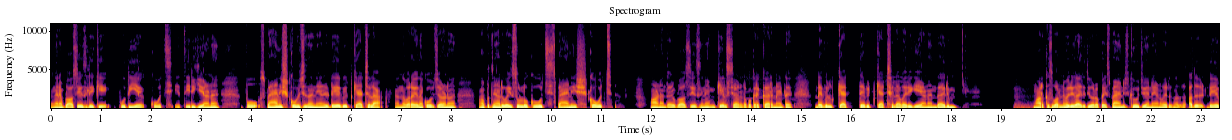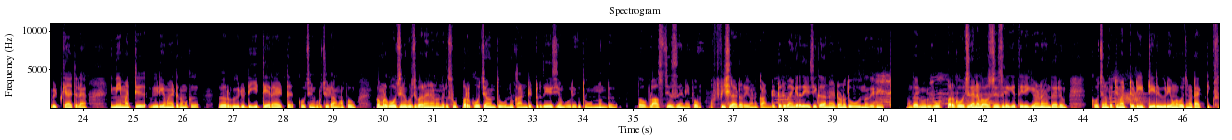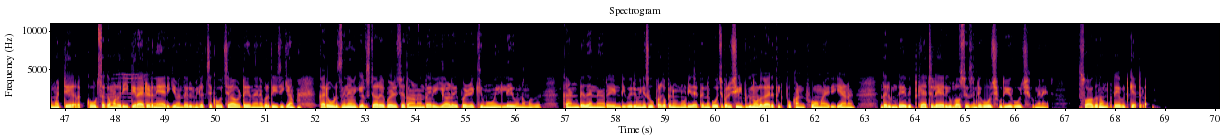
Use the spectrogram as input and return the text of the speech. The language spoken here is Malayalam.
അങ്ങനെ ബ്ലാസ്റ്റേഴ്സിലേക്ക് പുതിയ കോച്ച് എത്തിയിരിക്കുകയാണ്. അപ്പോൾ സ്പാനിഷ് കോച്ച് തന്നെയാണ് ഡേവിഡ് കാറ്റല എന്ന് പറയുന്ന കോച്ചാണ്. നാൽപ്പത്തിനാല് വയസ്സുള്ള കോച്ച് സ്പാനിഷ് കോച്ച് ആണ് എന്തായാലും ബ്ലാസ്റ്റേഴ്സിന്. മിക്കേൽ സ്റ്റാറുടെ പകരക്കാരനായിട്ട് ഡേവിഡ് കാറ്റ് ഡേവിഡ് കാറ്റല വരികയാണ്. എന്തായാലും മാർക്കസ് പറഞ്ഞ ഒരു കാര്യത്തിൽ ഉറപ്പായി സ്പാനിഷ് കോച്ച് തന്നെയാണ് വരുന്നത്. അത് ഡേവിഡ് കാറ്റല. ഇനി മറ്റ് വീഡിയോയുമായിട്ട് നമുക്ക് വേറൊരു വീഡിയോ ഡീറ്റെയിൽ ആയിട്ട് കോച്ചിനെ കുറിച്ച് ഇടാം. അപ്പോൾ ഇപ്പോൾ നമ്മൾ കോച്ചിനെ കുറിച്ച് പറയാനാണ് വന്നൊരു സൂപ്പർ കോച്ചാണെന്ന് തോന്നുന്നു. കണ്ടിട്ടൊരു ദേശീയം പോലെയൊക്കെ തോന്നുന്നുണ്ട്. ഇപ്പോൾ ബ്ലാസ്റ്റേഴ്സ് തന്നെ ഇപ്പം ഒഫീഷ്യലായിട്ട് അറിയുകയാണ് കണ്ടിട്ടൊരു ഭയങ്കര ദേശീയക്കാരനായിട്ടാണ് തോന്നുന്നത് ഇനി. എന്തായാലും ഒരു സൂപ്പർ കോച്ച് തന്നെ ബ്ലാസ്റ്റേഴ്സിലേക്ക് എത്തിയിരിക്കുകയാണ്. എന്തായാലും കോച്ചിനെ പറ്റി മറ്റ് ഡീറ്റെയിൽ വീഡിയോ നമ്മൾ കോച്ചിന്റെ ടാക്ടിക്സും മറ്റ് റെക്കോർഡ്സൊക്കെ നമ്മൾ ഡീറ്റെയിൽ ആയിട്ട് ഇടുന്നതായിരിക്കും. എന്തായാലും ഒരു മികച്ച കോച്ച് ആവട്ടെ എന്ന് തന്നെ പ്രതീക്ഷിക്കാം. കരോൾസിനെ മിക്കൽ സ്റ്റാറെ പഴിച്ചതാണ്. എന്തായാലും ഇയാളെ പഴയ്ക്കുമോ ഇല്ലയോ നമുക്ക് കണ്ട് തന്നെ അറിയേണ്ടി വരും. ഇനി സൂപ്പർ കപ്പിന് മുന്നോടിയായിട്ട് തന്നെ കോച്ച് പരിശീലിപ്പിക്കുന്നുള്ള കാര്യത്തിൽ ഇപ്പോൾ കൺഫേം ആയിരിക്കുകയാണ്. എന്തായാലും ഡേവിഡ് കാറ്റല ആയിരിക്കും ബ്ലാസ്റ്റേഴ്സിന്റെ കോച്ച് പുതിയ കോച്ച് അങ്ങനെ സ്വാഗതം ഡേവിഡ് കാറ്റല.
